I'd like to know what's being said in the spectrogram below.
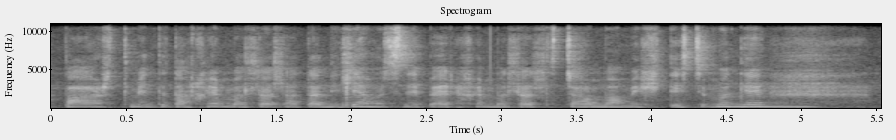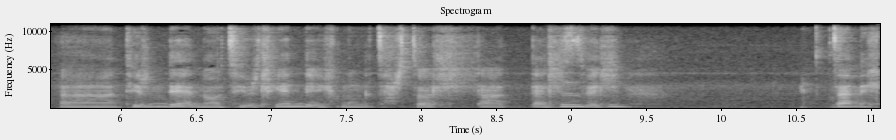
апартментэд орох юм бол одоо нэлийн хуучны байрах юм бол жоо мом ихтэй ч юм уу тий а тэрэндээ нөө цэвэрлэгээндээ их мөнгө зарцуулаад дайлсвал. За нэг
